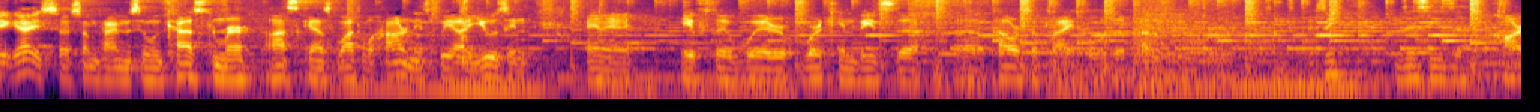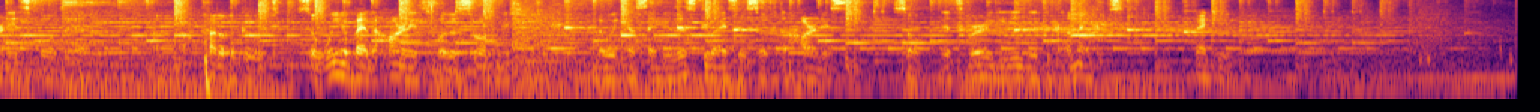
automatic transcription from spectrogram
Hey guys, so sometimes when customer ask us what harness we are using and uh, if we're working with the uh, power supply for the Pot of Gold see, this is a harness for the uh, Pot of Gold. So when you buy the harness for the slot machine, and we can send you this devices of the harness. So it's very easy to connect. Thank you.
